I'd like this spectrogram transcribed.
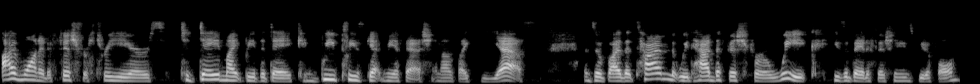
I've wanted a fish for three years. Today might be the day. Can we please get me a fish?" And I was like, "Yes." And so by the time that we'd had the fish for a week, he's a betta fish and he's beautiful.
